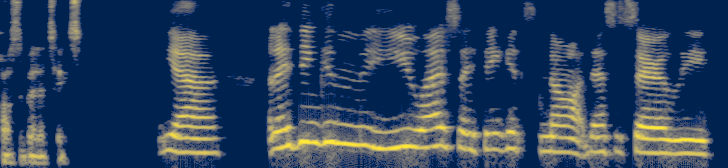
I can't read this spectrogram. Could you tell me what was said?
possibilities. Yeah. And I think in the US, I think it's not necessarily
